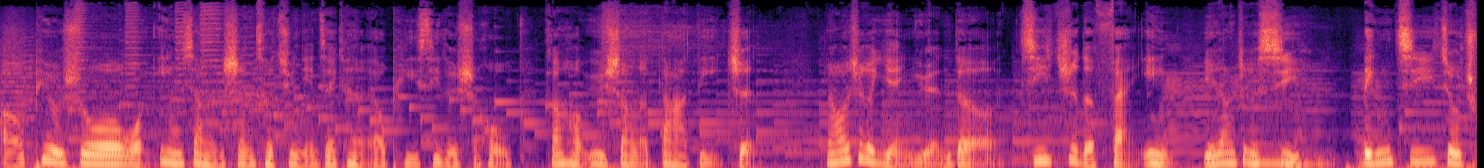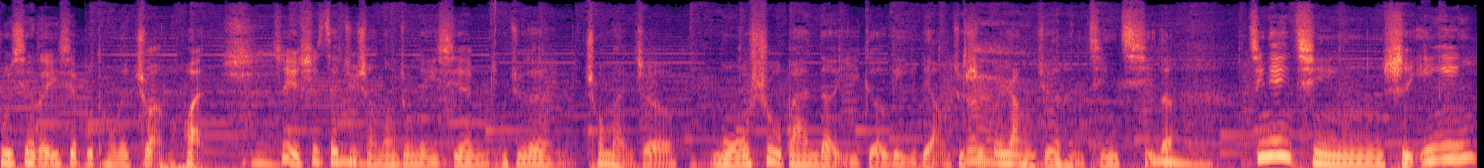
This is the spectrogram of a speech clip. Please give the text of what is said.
呃，譬如说我印象很深刻，去年在看 LPC 的时候，刚好遇上了大地震，然后这个演员的机智的反应，也让这个戏嗯灵机就出现了一些不同的转换。是这也是在剧场当中的一些，我觉得充满着魔术般的一个力量，就是会让你觉得很惊奇的。嗯今天请史英英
